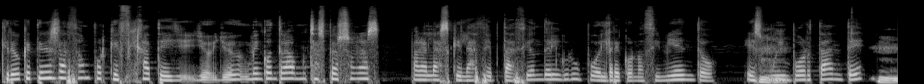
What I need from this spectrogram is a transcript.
Creo que tienes razón porque fíjate, yo, yo me he encontrado muchas personas para las que la aceptación del grupo, el reconocimiento es muy mm. importante mm.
